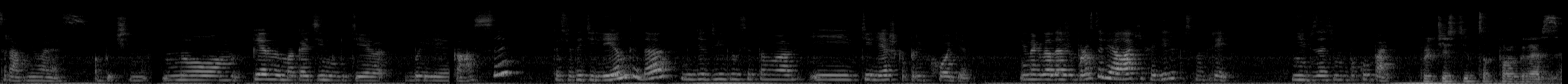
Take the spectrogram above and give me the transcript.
сравнивая с обычными. Но первый магазин, где были кассы, то есть вот эти ленты, да, где двигался товар, и тележка при входе. Иногда даже просто виалаки ходили посмотреть, не обязательно покупать. Причаститься прогресса.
